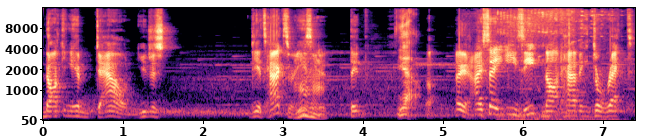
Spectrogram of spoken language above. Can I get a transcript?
knocking him down, you just the attacks are easy. to- They, Yeah. okay, I say easy, not having direct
